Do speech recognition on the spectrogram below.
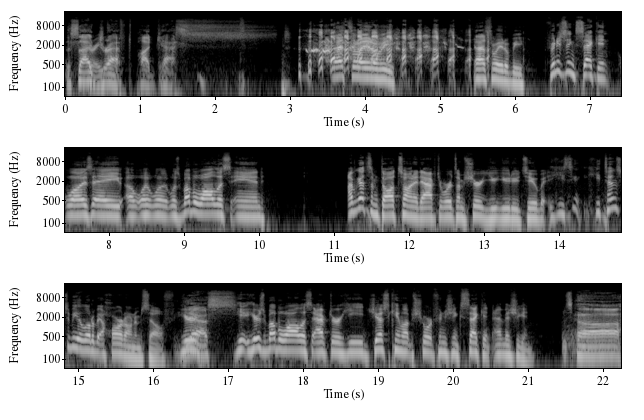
The Side Great. Draft Podcast. that's the way it'll be. That's the way it'll be. Finishing second was a uh, wa- wa- was Bubba Wallace, and I've got some thoughts on it afterwards. I'm sure you you do too. But he he tends to be a little bit hard on himself. Here, Yes. he- here's Bubba Wallace after he just came up short, finishing second at Michigan. Uh,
